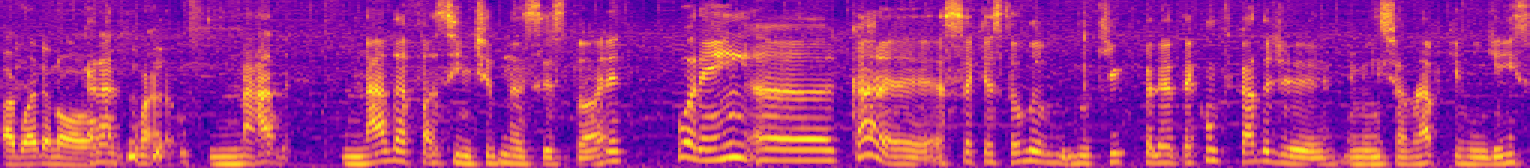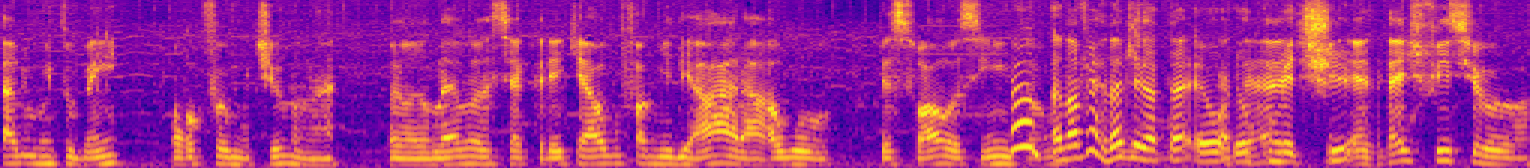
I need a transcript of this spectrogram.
Aguarda nova. Cara, nada, nada faz sentido nessa história. Porém, ah, cara, essa questão do, do Kiko ele é até complicado de, de mencionar, porque ninguém sabe muito bem qual foi o motivo, né? Ah, Leva-se a crer que é algo familiar, algo pessoal, assim. Ah, então, na verdade, ele até. Eu, eu até cometi. É até difícil.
